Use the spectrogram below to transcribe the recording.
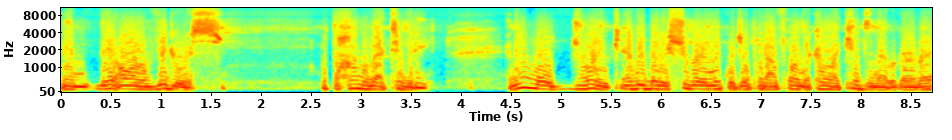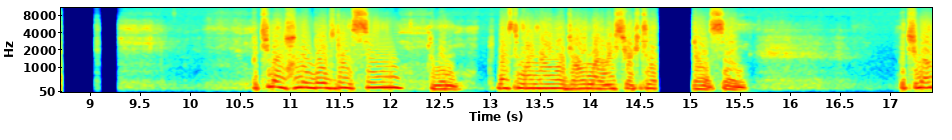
And they are vigorous with the hum of activity. They will drink every bit of sugary liquid you'll put out for them. They're kind of like kids in that regard, right? But you know, hummingbirds don't sing. I mean, best of my knowledge, all of my research tells me they don't sing. But you know,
